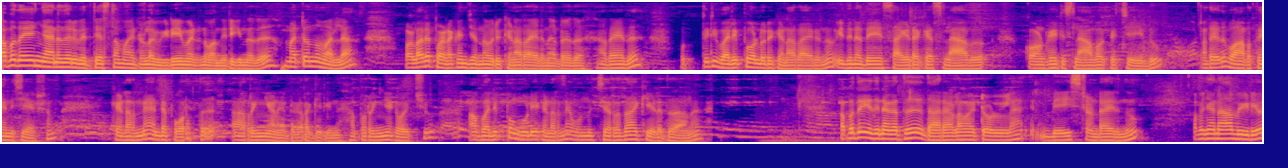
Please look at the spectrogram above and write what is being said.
അപ്പോൾ ദേ ഞാനിന്നൊരു വ്യത്യസ്തമായിട്ടുള്ള വീഡിയോയുമായിട്ടാണ് വന്നിരിക്കുന്നത്. മറ്റൊന്നുമല്ല വളരെ പഴക്കം ചെന്ന ഒരു കിണറായിരുന്നു കേട്ടോ ഇത്. അതായത് ഒത്തിരി വലിപ്പമുള്ളൊരു കിണറായിരുന്നു. ഇതിനതേ സൈഡൊക്കെ സ്ലാബ് കോൺക്രീറ്റ് സ്ലാബൊക്കെ ചെയ്തു. അതായത് വാർത്തതിന് ശേഷം കിണറിനെ എന്റെ പുറത്ത് റിങ്ങാണ് കേട്ടോ ഇറക്കിയിരിക്കുന്നത്. അപ്പോൾ റിങ്ങൊക്കെ വെച്ചു. ആ വലിപ്പം കൂടിയ കിണറിനെ ഒന്ന് ചെറുതാക്കി എടുത്തതാണ്. അപ്പോൾ ഇത് ഇതിനകത്ത് ധാരാളമായിട്ടുള്ള വേസ്റ്റ് ഉണ്ടായിരുന്നു. അപ്പോൾ ഞാൻ ആ വീഡിയോ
